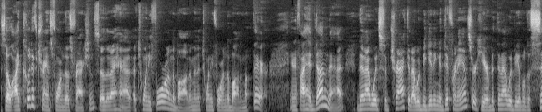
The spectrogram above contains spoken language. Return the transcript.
So I could have transformed those fractions so that I had a 24 on the bottom and a 24 on the bottom up there. And if I had done that, then I would subtract it. I would be getting a different answer here, but then I would be able to simplify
